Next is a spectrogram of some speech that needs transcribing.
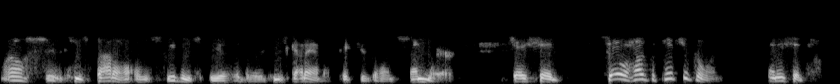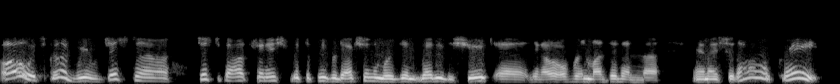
well, shoot, he's got to have Steven Spielberg. He's got to have a picture going somewhere. So I said, "So how's the picture going?" And he said, "Oh, it's good. We're just uh, just about finished with the pre-production, and we're getting ready to shoot. Uh, you know, over in London." And uh, and I said, "Oh, great."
